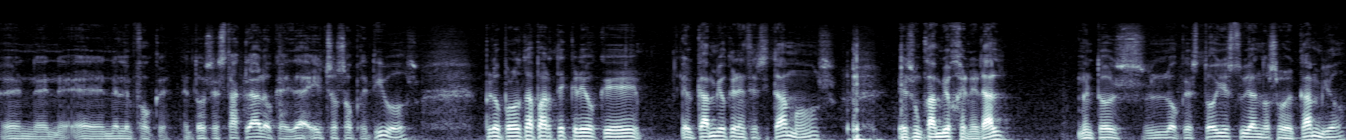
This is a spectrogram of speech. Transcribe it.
en, en, el enfoque. Entonces está claro que hay hechos objetivos, pero por otra parte creo que el cambio que necesitamos es un cambio general. Entonces lo que estoy estudiando sobre el cambio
